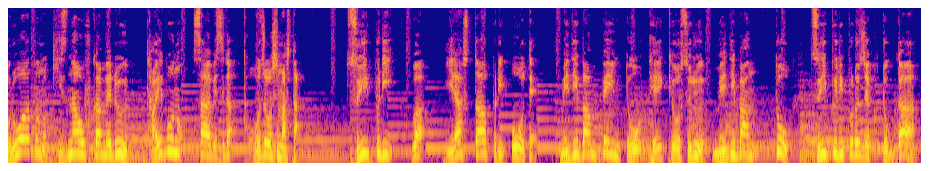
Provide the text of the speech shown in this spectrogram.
ォロワーとの絆を深める待望のサービスが登場しました。ツイプリはイラストアプリ大手メディバンペイントを提供するメディバンとツイプリプロジェクトが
